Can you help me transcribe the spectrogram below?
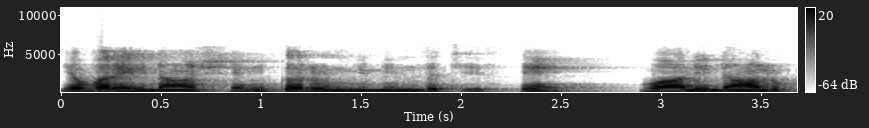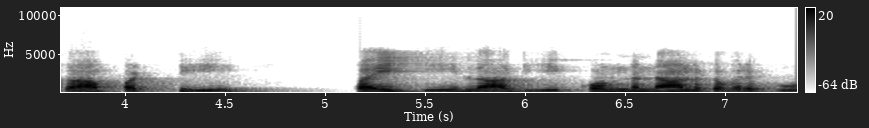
ఎవరైనా శంకరుణ్ణి నింద చేస్తే వాని నాలుక పట్టి పైకి లాగి కొండ నాలుక వరకు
